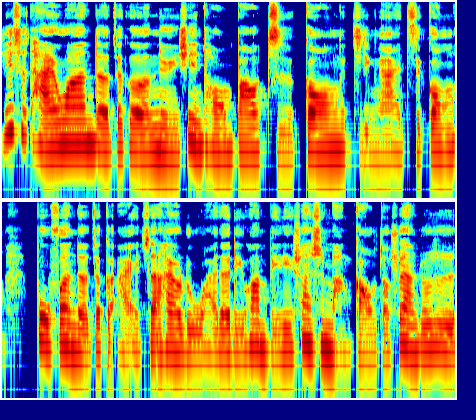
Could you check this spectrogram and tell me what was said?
其实台湾的这个女性同胞子宫颈癌、子宫部分的这个癌症，还有乳癌的罹患比例算是蛮高的。虽然就是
